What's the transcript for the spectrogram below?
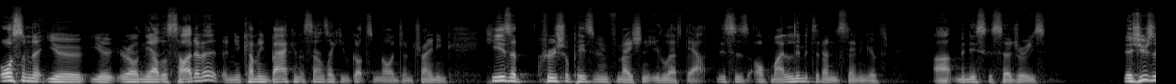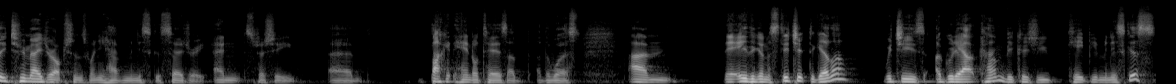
Awesome that you're, you're you're on the other side of it and you're coming back, and it sounds like you've got some knowledge on training. Here's a crucial piece of information that you left out. This is of my limited understanding of uh, meniscus surgeries. There's usually two major options when you have meniscus surgery, and especially um bucket handle tears are, are the worst. Um, they're either going to stitch it together, which is a good outcome because you keep your meniscus,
